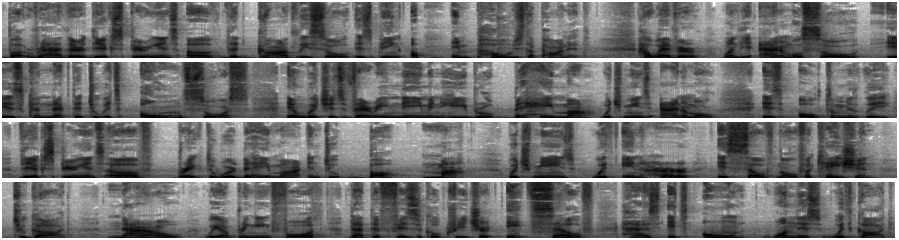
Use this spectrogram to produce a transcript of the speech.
but rather the experience of the godly soul is being up, imposed upon it. However, when the animal soul is connected to its own source, in which its very name in Hebrew, behema, which means animal, is ultimately the experience of, break the word behema into ba-ma, which means within her is self nullification to God. Now we are bringing forth that the physical creature itself has its own oneness with God.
